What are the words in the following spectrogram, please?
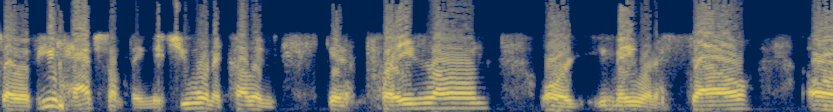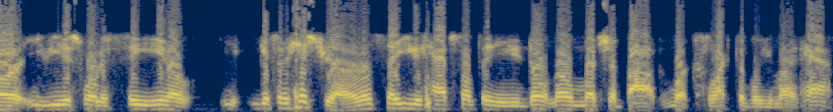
So if you have something that you want to come and get a praise on, or you may want to sell, or you just want to see, you know, get some history on it. Let's say you have something and you don't know much about what collectible you might have.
